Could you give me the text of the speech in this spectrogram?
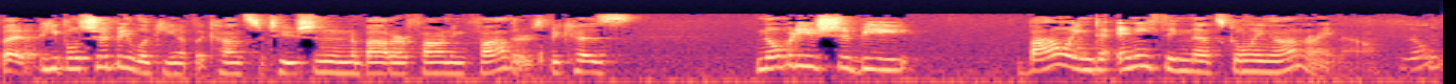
But people should be looking at the Constitution and about our founding fathers because nobody should be bowing to anything that's going on right now Nope.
